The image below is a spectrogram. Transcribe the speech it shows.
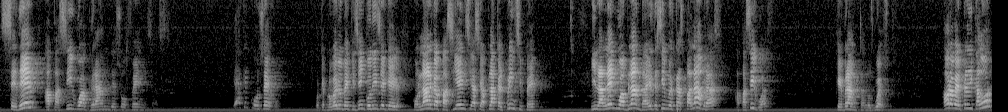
ceder apacigua grandes ofensas. Vea qué consejo. Porque Proverbios 25 dice que con larga paciencia se aplaca el príncipe y la lengua blanda, es decir, nuestras palabras apaciguas, quebrantan los huesos. Ahora ve, el predicador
